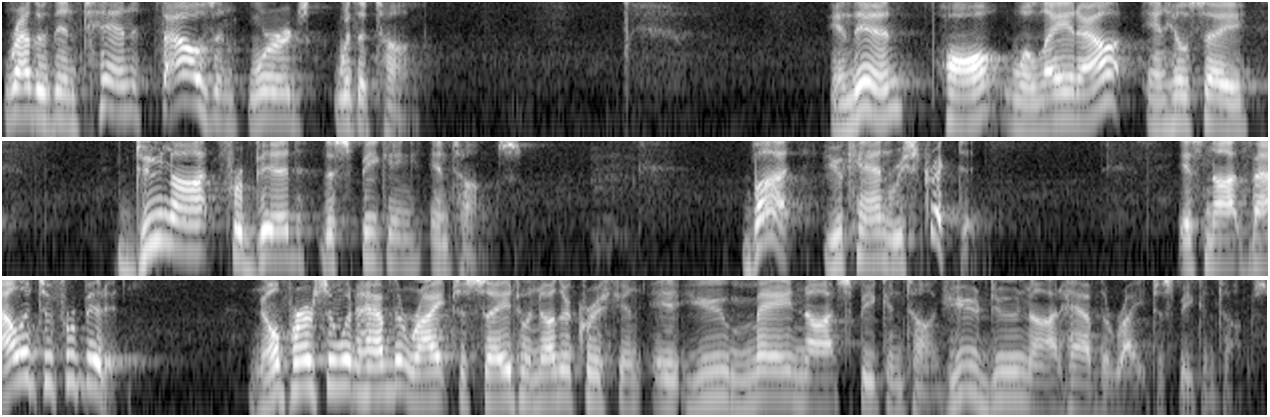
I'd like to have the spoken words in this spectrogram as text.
rather than 10,000 words with a tongue. And then Paul will lay it out and he'll say, do not forbid the speaking in tongues, but you can restrict it. It's not valid to forbid it. No person would have the right to say to another Christian, You may not speak in tongues. You do not have the right to speak in tongues.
